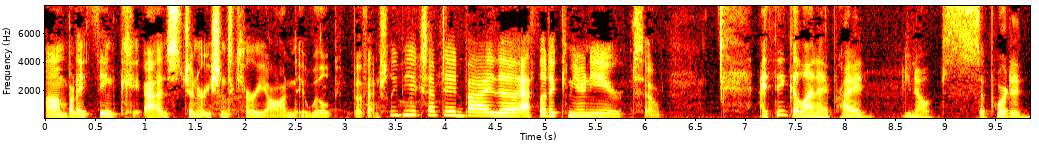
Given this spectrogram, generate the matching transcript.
Um, but I think as generations carry on, it will eventually be accepted by the athletic community. Or so. I think Illini Pride, you know, supported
